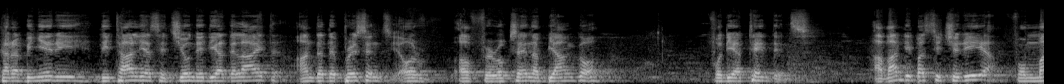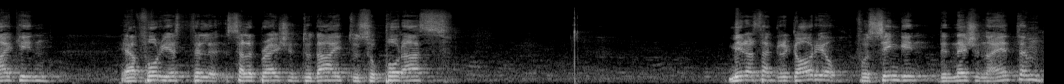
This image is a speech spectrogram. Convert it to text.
Carabinieri d'Italia, sezione di Adelaide, under the presence of, of Roxana Bianco for the attendance. Avanti Pasticceria for making a 40th cele- celebration today to support us. Mira San Gregorio for singing the national anthem.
